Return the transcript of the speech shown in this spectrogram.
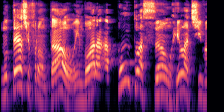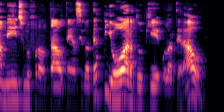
No teste frontal, embora a pontuação relativamente no frontal tenha sido até pior do que o lateral,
